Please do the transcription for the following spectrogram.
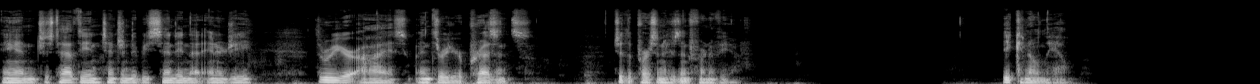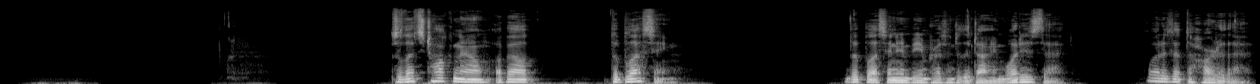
and just have the intention to be sending that energy through your eyes and through your presence to the person who's in front of you. It can only help. So let's talk now about the blessing. The blessing in being present to the dying. What is that? What is at the heart of that?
